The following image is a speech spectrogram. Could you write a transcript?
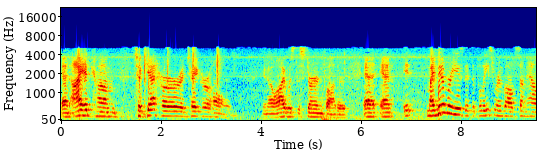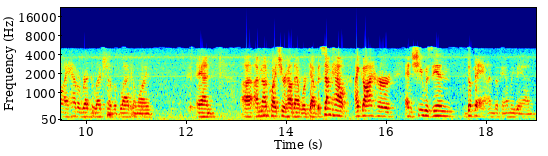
And I had come to get her and take her home. You know, I was the stern father. And, and it, my memory is that the police were involved somehow. I have a recollection of a black and white. And uh, I'm not quite sure how that worked out, but somehow I got her, and she was in the van, the family van,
